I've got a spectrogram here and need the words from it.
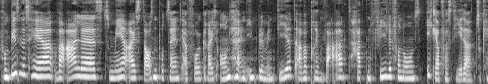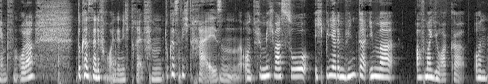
Vom Business her war alles zu mehr als 1000 Prozent erfolgreich online implementiert, aber privat hatten viele von uns, ich glaube fast jeder, zu kämpfen, oder? Du kannst deine Freunde nicht treffen, du kannst nicht reisen. Und für mich war es so, ich bin ja im Winter immer auf Mallorca und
